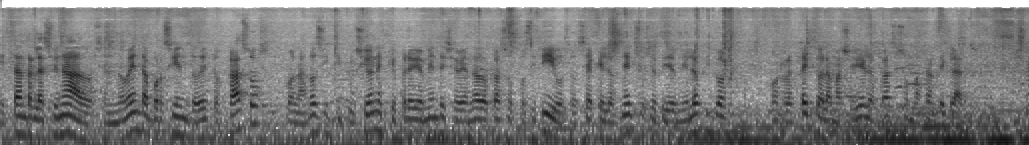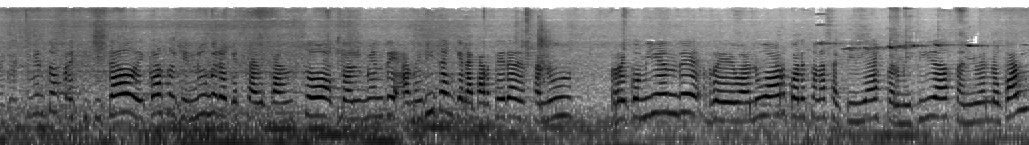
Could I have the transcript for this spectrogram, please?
están relacionados el 90% de estos casos con las dos instituciones que previamente ya habían dado casos positivos, o sea que los nexos epidemiológicos con respecto a la mayoría de los casos son bastante claros. El crecimiento precipitado de casos y el número que se alcanzó actualmente ameritan que la cartera de salud recomiende reevaluar cuáles son las actividades permitidas a nivel local.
